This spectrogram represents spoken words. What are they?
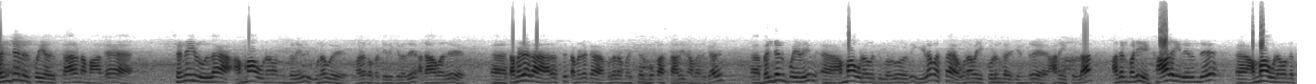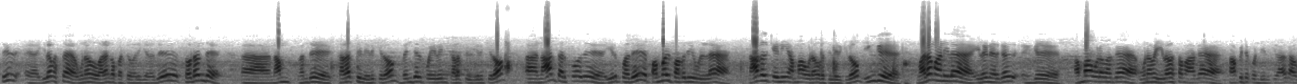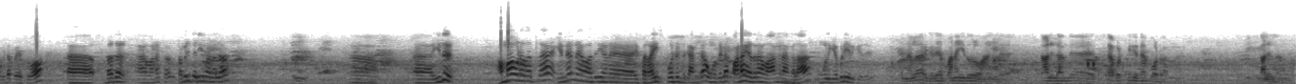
பெஞ்சல் புயல் காரணமாக சென்னையில் உள்ள அம்மா உணவகங்களில் உணவு வழங்கப்பட்டிருக்கிறது. அதாவது தமிழக அரசு தமிழக முதலமைச்சர் மு க ஸ்டாலின் அவர்கள் பெஞ்சல் புயலில் அம்மா உணவகத்துக்கு வருவது இலவச உணவை கொடுங்கள் என்று ஆணையிட்டுள்ளார். அதன்படி காலையிலிருந்து அம்மா உணவகத்தில் இலவச உணவு வழங்கப்பட்டு வருகிறது. தொடர்ந்து நம் நாம் வந்து களத்தில் இருக்கிறோம் பெஞ்சல் புயலின் களத்தில் இருக்கிறோம். நான் தற்போது இருப்பது பம்மல் பகுதியில் உள்ள நாகல்கேணி அம்மா உணவகத்தில் இருக்கிறோம். இங்கு வடமாநில இளைஞர்கள் இங்கு அம்மா உணவக உணவை இலவசமாக சாப்பிட்டு கொண்டிருக்கிறார்கள். அவர்கிட்ட பேசுவோம். பிரதர் வணக்கம். தமிழ் தெரியுமா நல்லா? இது அம்மா உணவகத்தில் என்னென்ன மாதிரியான இப்போ ரைஸ் போட்டுட்டு இருக்காங்க உங்ககிட்ட பணம் எதனா வாங்கினாங்களா? உங்களுக்கு எப்படி இருக்குது? நல்லா இருக்குது. பணம் இதுவரை வாங்கல. காலையில் வந்து சாப்பாடு ஃப்ரீயாக தான் போடுறாங்க. காலையில் வந்து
